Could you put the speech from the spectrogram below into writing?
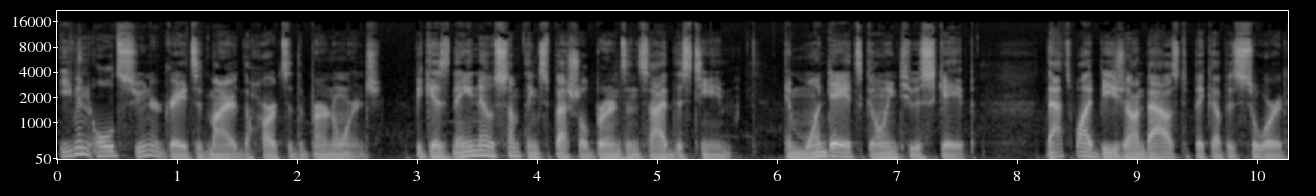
Even old Sooner greats admired the hearts of the Burnt Orange because they know something special burns inside this team, and one day it's going to escape. That's why Bijan vows to pick up his sword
